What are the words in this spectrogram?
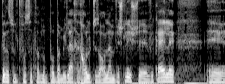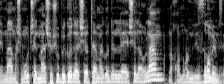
תנסו לתפוס אותנו פה במילה, איך יכול להיות שזה עולם ושליש אה, וכאלה. אה, מה המשמעות של משהו שהוא בגודל שיותר מהגודל אה, של העולם, אנחנו אמורים לזרום עם זה.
